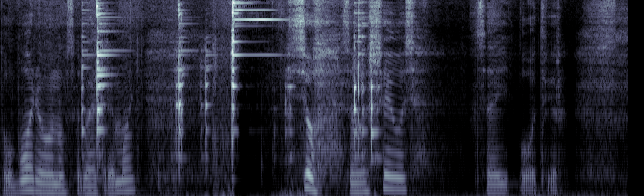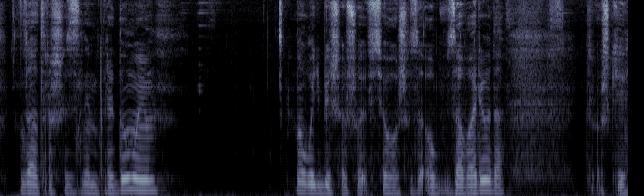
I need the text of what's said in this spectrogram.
Поварював, все буде тримати. Все, залишилось цей отвір. Завтра щось з ним придумаю. Мабуть, більше всього, що за- заварю, да. трошки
